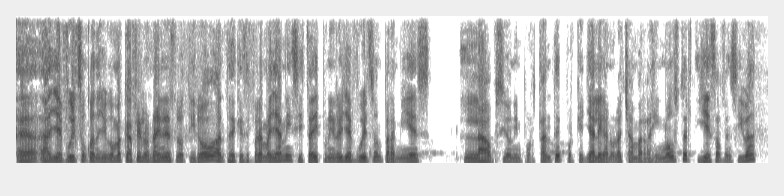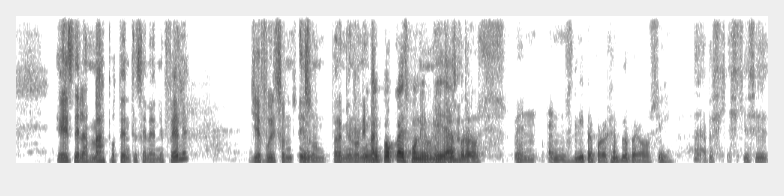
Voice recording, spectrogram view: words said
a, Jeff Wilson cuando llegó McCaffrey, los Niners lo tiró antes de que se fuera a Miami. Si está disponible Jeff Wilson, para mí es la opción importante porque ya le ganó la chamba a Raheem Mostert y esa ofensiva es de las más potentes en la NFL. Jeff Wilson es un, para mí un running Tiene poca disponibilidad, pero en, en Sleeper, por ejemplo, pero sí. Ah, pues es que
